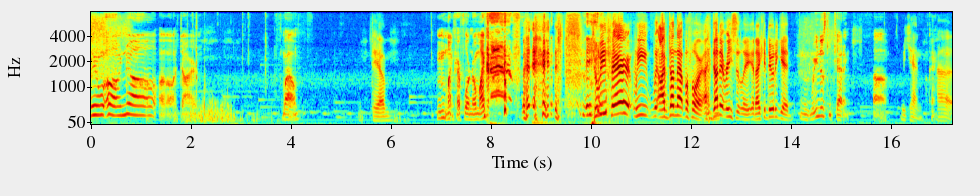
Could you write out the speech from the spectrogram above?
Oh no. Oh darn. Wow. Damn. Minecraft floor, no Minecraft. to be fair, we, we I've done that before. I've done it recently, and I can do it again. we can just keep chatting. Uh, We can. Okay. Uh,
